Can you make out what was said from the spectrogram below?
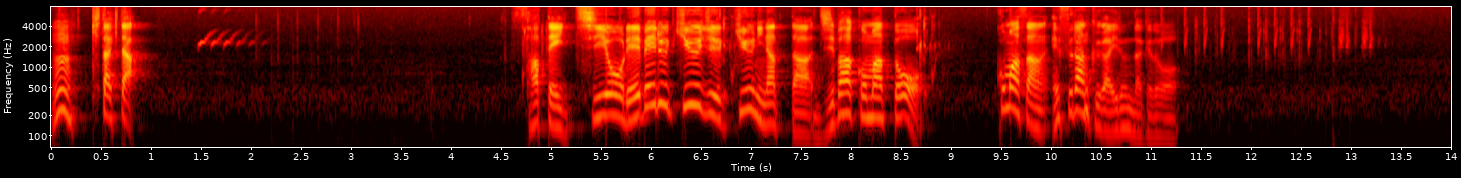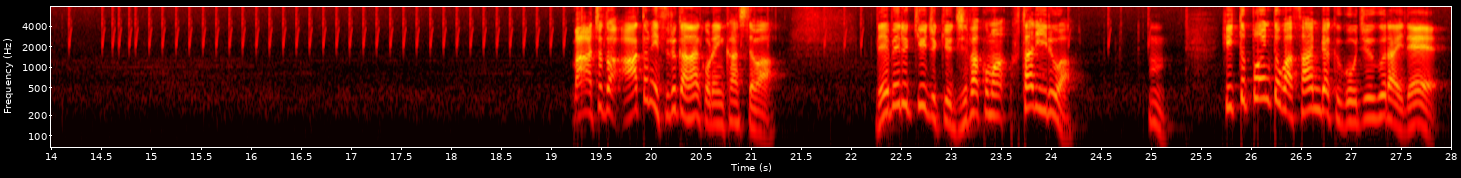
うん来た来た。さて一応レベル99になったジバコマとコマさん S ランクがいるんだけど。まあちょっと後にするかなこれに関しては。レベル99ジバコマ。2人いるわ。うん。ヒットポイントが350ぐらいで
